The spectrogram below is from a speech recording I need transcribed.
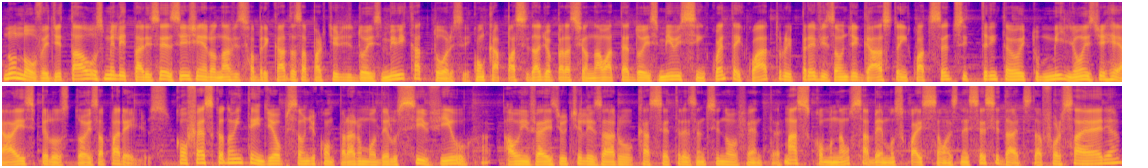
No novo edital, os militares exigem aeronaves fabricadas a partir de 2014, com capacidade operacional até 2054 e previsão de gasto em 438 milhões de reais pelos dois aparelhos. Confesso que eu não entendi a opção de comprar um modelo civil ao invés de utilizar o KC-390, mas como não sabemos quais são as necessidades da Força Aérea,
